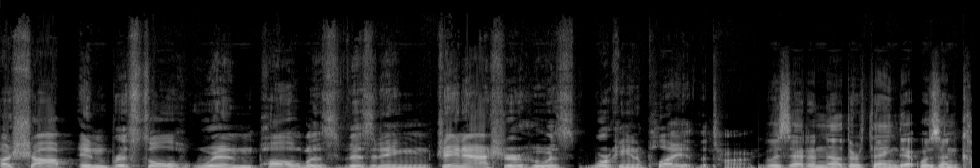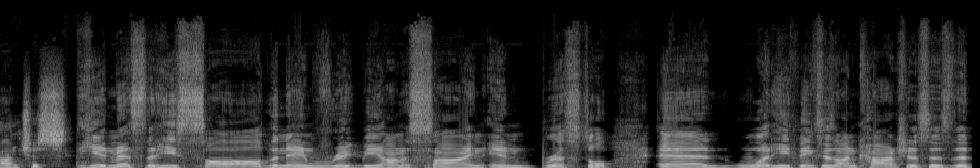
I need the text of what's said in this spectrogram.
a shop in Bristol when Paul was visiting Jane Asher, who was working in a play at the time. Was that another thing that was unconscious? He admits that he saw the name Rigby on a sign in Bristol, and what he thinks is unconscious is that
